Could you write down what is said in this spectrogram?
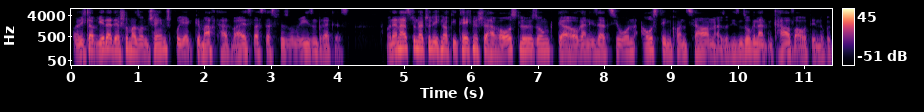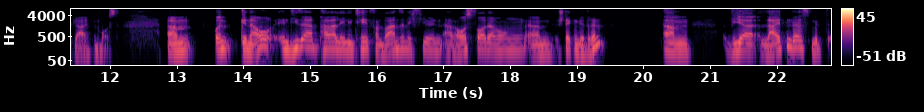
Und ich glaube, jeder, der schon mal so ein Change-Projekt gemacht hat, weiß, was das für so ein Riesenbrett ist. Und dann hast du natürlich noch die technische Herauslösung der Organisation aus dem Konzern, also diesen sogenannten Carve-out, den du begleiten musst. Ähm, und genau in dieser Parallelität von wahnsinnig vielen Herausforderungen ähm, stecken wir drin. Ähm, wir leiten das mit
